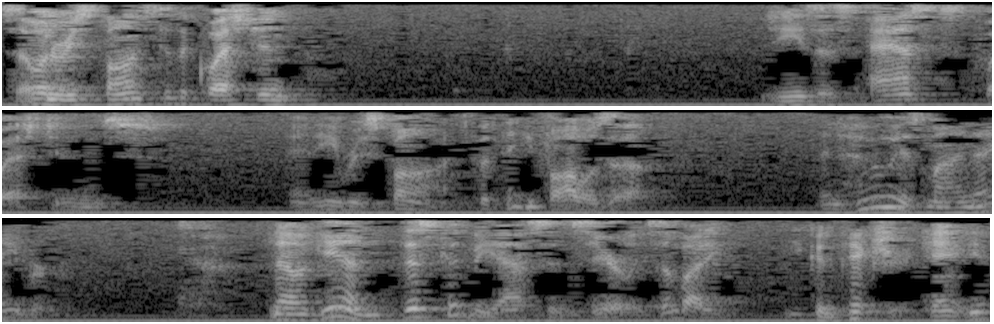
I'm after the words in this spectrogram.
So, in response to the question, Jesus asks questions and He responds. But then He follows up. And who is my neighbor? Now, again, this could be asked sincerely. Somebody, you can picture it, can't you?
